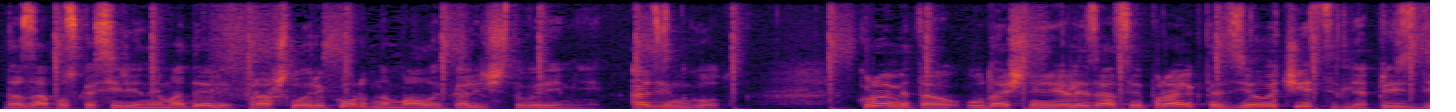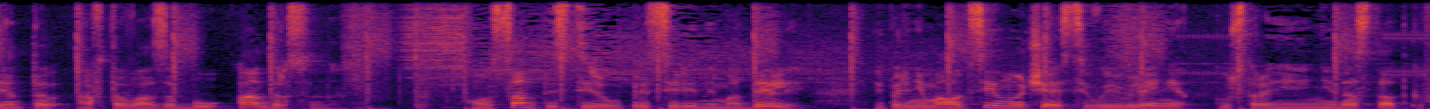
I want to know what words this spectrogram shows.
до запуска серийной модели прошло рекордно малое количество времени – один год. Кроме того, удачная реализация проекта – дело чести для президента АвтоВАЗа Бу Андерсона. Он сам тестировал предсерийные модели и принимал активное участие в выявлении и устранении недостатков.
